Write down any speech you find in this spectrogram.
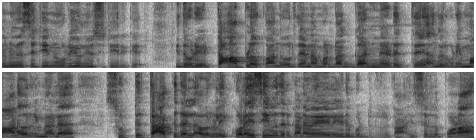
யூனிவர்சிட்டின்னு ஒரு யூனிவர்சிட்டி இருக்குது இதோடைய டாப்பில் உட்காந்து ஒருத்தர் என்ன பண்ணுறான் கன் எடுத்து அங்கே இருக்கக்கூடிய மாணவர்கள் மேலே சுட்டு தாக்குதல் அவர்களை கொலை செய்வதற்கான வேலையில் ஈடுபட்டு இருக்கான் இது சொல்ல போனால்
